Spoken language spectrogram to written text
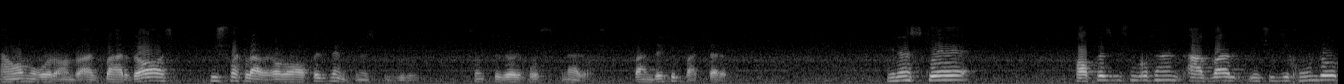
تمام قرآن رو از برداشت هیچ وقت لقب حافظ نمی‌تونست بگیره چون صدای خوش نداشت. بنده که بدتر این است که حافظ بهش گفتن اول یه چیزی خوند و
